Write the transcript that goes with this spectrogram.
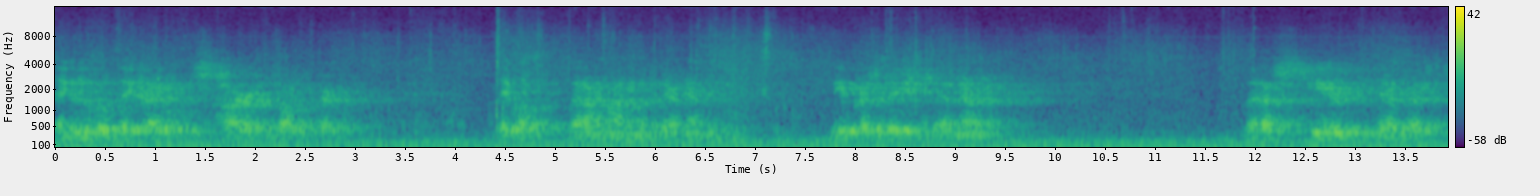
They traveled was hard and peril. They brought that iron monument to their memory, be a preservation of that America. Let us here in their presence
